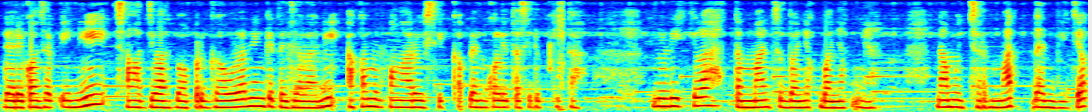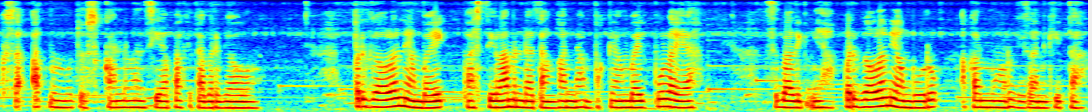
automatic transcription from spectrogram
Dari konsep ini, sangat jelas bahwa pergaulan yang kita jalani akan mempengaruhi sikap dan kualitas hidup kita. Milikilah teman sebanyak-banyaknya, namun cermat dan bijak saat memutuskan dengan siapa kita bergaul. Pergaulan yang baik pastilah mendatangkan dampak yang baik pula ya. Sebaliknya, pergaulan yang buruk akan merugikan kita.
